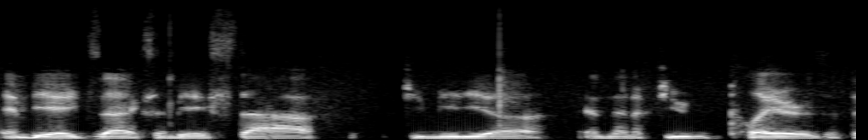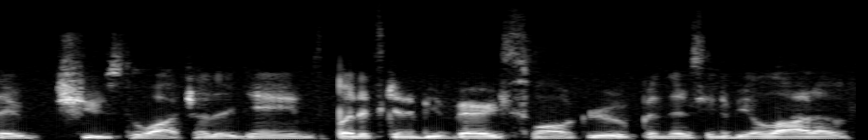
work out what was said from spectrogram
NBA execs, NBA staff, a few media, and then a few players if they choose to watch other games. But it's going to be a very small group, and there's going to be a lot of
